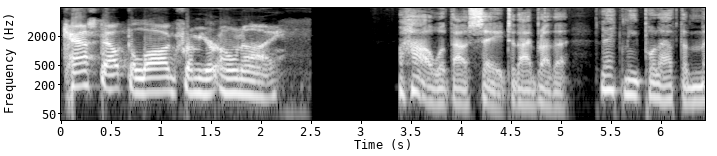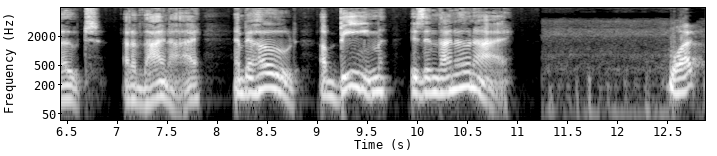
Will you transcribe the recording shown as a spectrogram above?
Cast out the log from your own eye. How wilt thou say to thy brother, Let me pull out the mote out of thine eye, and behold, a beam is in thine own eye? What?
